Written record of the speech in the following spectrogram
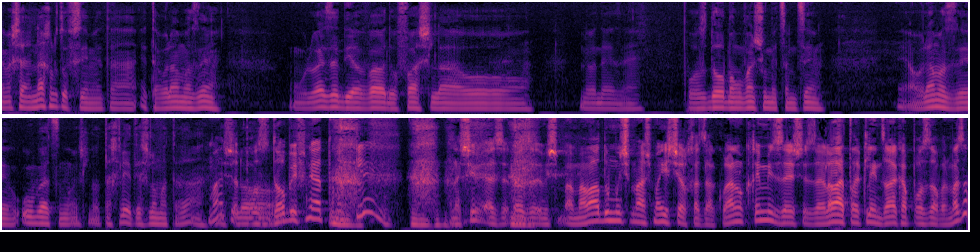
גם איך שאנחנו תופסים את, ה, את העולם הזה, הוא לא איזה דיעבד או פשלה או לא יודע, איזה פרוזדור במובן שהוא מצמצם. העולם הזה, הוא בעצמו, יש לו תכלית, יש לו מטרה. מה זה, לו... פרוזדור בפני הטרקלין. אנשים, אז לא, זה מש- המאמר דו משמעי של חז"ל, כולנו לוקחים מזה שזה לא הטרקלין, זה רק הפרוזדור, אבל מה זה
